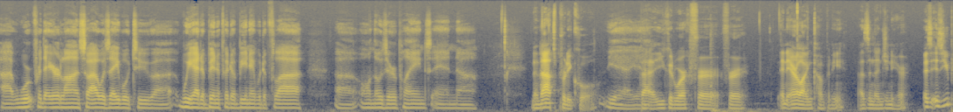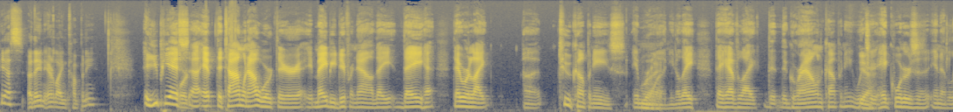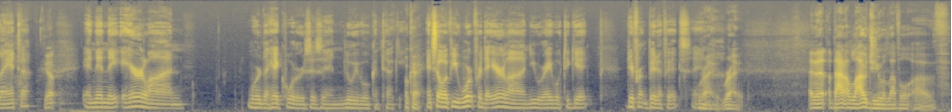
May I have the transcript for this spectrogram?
I worked for the airline, so I was able to. Uh, we had a benefit of being able to fly uh, on those airplanes, and uh, Now that's pretty cool. yeah, yeah. That you could work for for an airline company as an engineer. Is is UPS? Are they an airline company? UPS Or- uh, at the time when I worked there, it may be different now. They they ha- they were like uh, two companies in Right. one. You know, they they have like the the ground company, which Yeah. are headquarters is in Atlanta, Yep. and then the airline, where the headquarters is in Louisville, Kentucky. Okay. And so if you work for the airline, you were able to get different benefits. And, Right. uh, Right. And that that allowed you a level of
